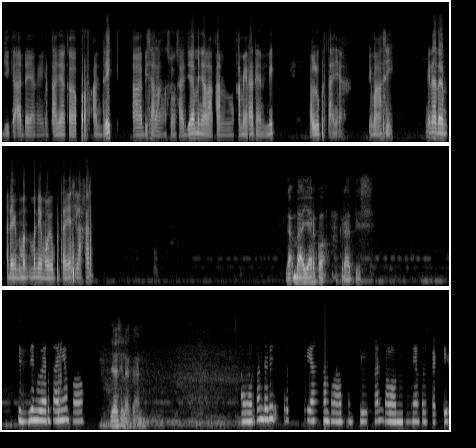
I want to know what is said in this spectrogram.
Jika ada yang ingin bertanya ke Prof. Andrik, uh, bisa langsung saja menyalakan kamera dan mic, lalu bertanya. Terima kasih. Mungkin ada, ada yang teman-teman yang mau bertanya, silahkan. Nggak bayar kok, gratis. Izin bertanya, Prof. Ya, silakan uh, kan dari seperti yang telah sebutkan kalau misalnya perspektif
